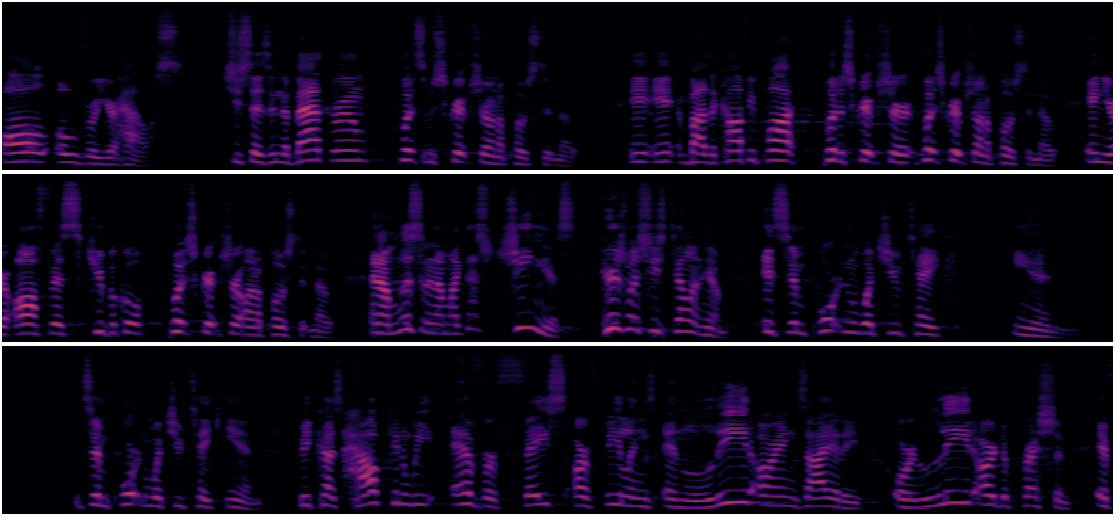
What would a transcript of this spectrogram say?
all over your house. She says, in the bathroom, put some scripture on a post it note. In, in, by the coffee pot, put a scripture, put scripture on a post-it note. In your office cubicle, put scripture on a post-it note. And I'm listening, I'm like, that's genius. Here's what she's telling him. It's important what you take in. It's important what you take in. Because how can we ever face our feelings and lead our anxiety or lead our depression if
